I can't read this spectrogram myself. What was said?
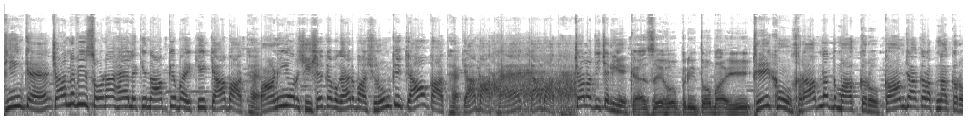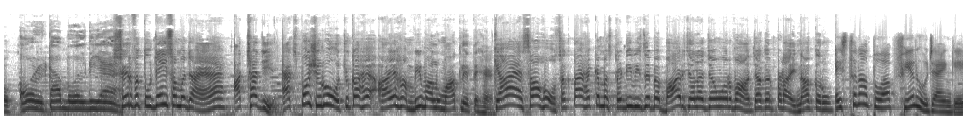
ठीक है चंद भी सोना है लेकिन आपके भाई की क्या बात है? पानी और शीशे के बगैर वाशरूम की क्या औकात है? क्या बात है? क्या बात है? चलो जी चलिए। कैसे हो प्रीतो भाई? ठीक हूँ खराब ना दिमाग करो काम जाकर अपना करो। उल्टा बोल दिया सिर्फ़ तुझे ही समझ आया है? अच्छा जी एक्सपो शुरू हो चुका है आए हम भी मालूम लेते हैं। क्या ऐसा हो सकता है की मैं स्टडी वीजे पे बाहर चला जाऊँ और वहाँ जाकर पढ़ाई ना करूँ? इस तरह तो आप फेल हो जाएँगे।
